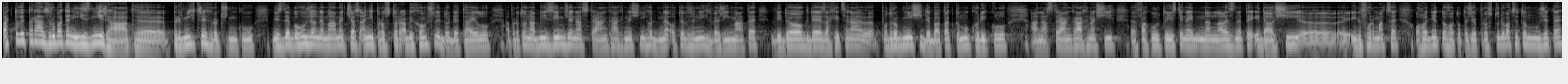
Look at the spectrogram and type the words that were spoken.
Tak to vypadá zhruba ten jízdní řád eh, prvních třech ročníků. My zde bohužel nemáme čas ani prostor, abychom šli do detailu a proto nabízím, že na stránkách dnešního dne otevřených dveří máte video, kde je zachycena podrobnější debata k tomu kurikulu a na stránkách naší eh, fakulty jistě naleznete i další eh, informace ohledně tohoto, takže prostudovat si to můžete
